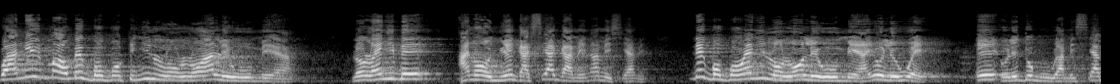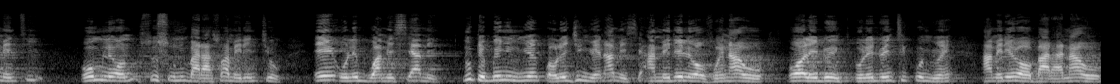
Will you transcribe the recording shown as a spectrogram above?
Bɔn ne ma wo be gbɔgbɔ kenyi lɔlɔ ale wo mea lɔlɔ enyi be anɔ nyuie gasia game na amesia me ne gbɔgbɔ enyi lɔlɔ le wo mea ye wole wɔe e wole do bu amesia me ŋti wom le wɔ susu nu bara so ame ɖe o. E wole bu amesia me nutegbe nyi nyuie kpɔ wole dzi nyuie na amesia ame ɖe le wɔvɔe na wo wole do wole do ŋti ko nyuie ame ɖe le wɔ na wo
